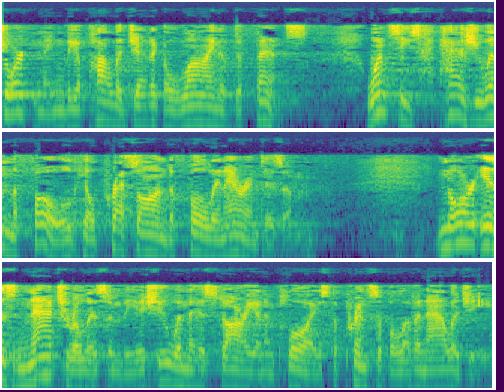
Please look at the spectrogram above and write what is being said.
shortening the apologetical line of defense. Once he has you in the fold, he'll press on to full inerrantism. Nor is naturalism the issue when the historian employs the principle of analogy.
